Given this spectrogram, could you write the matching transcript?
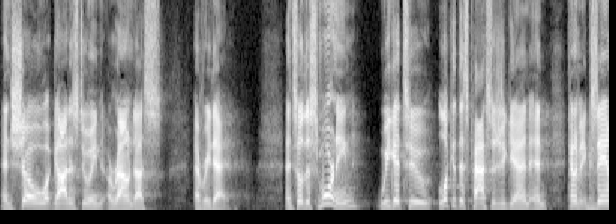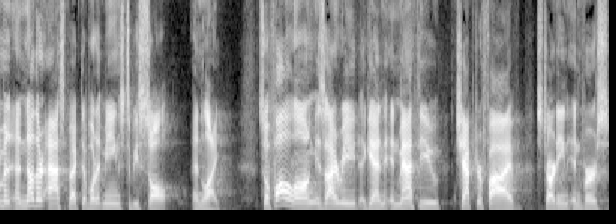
and show what God is doing around us every day. And so this morning, we get to look at this passage again and kind of examine another aspect of what it means to be salt and light. So follow along as I read again in Matthew chapter 5, starting in verse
